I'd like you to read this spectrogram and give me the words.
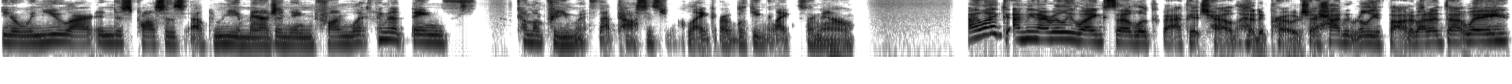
you know, when you are in this process of reimagining fun, what kind of things come up for you? What's that process look like or looking like for now? I like, I mean, I really like the look back at childhood approach. I hadn't really thought about it that way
